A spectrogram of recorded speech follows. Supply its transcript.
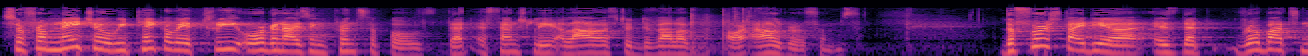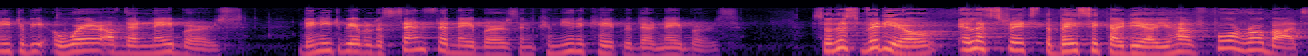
So from nature, we take away three organizing principles that essentially allow us to develop our algorithms. The first idea is that robots need to be aware of their neighbors. They need to be able to sense their neighbors and communicate with their neighbors. So this video illustrates the basic idea. You have four robots.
